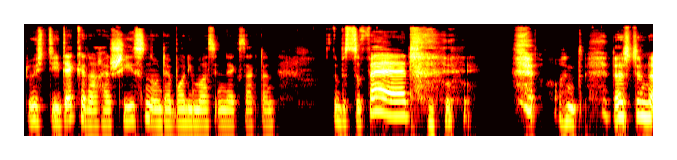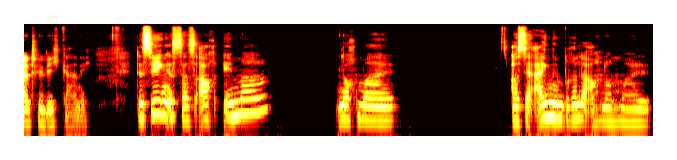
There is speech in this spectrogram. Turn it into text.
durch die Decke nachher schießen und der Body Mass Index sagt dann, du bist zu fett. und das stimmt natürlich gar nicht. Deswegen ist das auch immer nochmal aus der eigenen Brille auch nochmal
